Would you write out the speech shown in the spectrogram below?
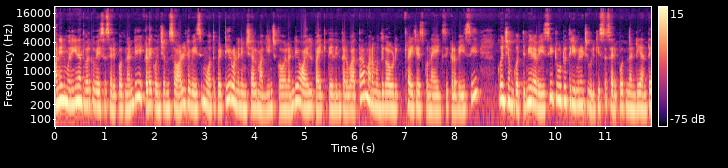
ఆనియన్ మునిగినంత వరకు వేస్తే సరిపోతుందండి. ఇక్కడే కొంచెం సాల్ట్ వేసి మూత పెట్టి రెండు నిమిషాలు మగ్గించుకోవాలండి. ఆయిల్ పైకి తేలిన తర్వాత మనం ముందుగా ఉడికి ఫ్రై చేసుకున్న ఎగ్స్ ఇక్కడ వేసి కొంచెం కొత్తిమీర వేసి టూ టు త్రీ మినిట్స్ ఉడికిస్తే సరిపోతుందండి. అంతే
